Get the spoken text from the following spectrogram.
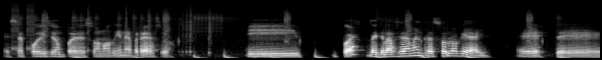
Esa exposición pues eso no tiene precio. Y pues desgraciadamente eso es lo que hay. Este,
